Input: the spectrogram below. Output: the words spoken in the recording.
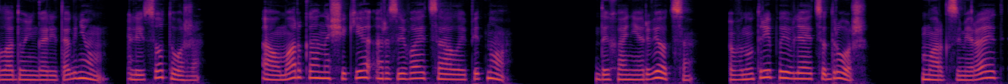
Ладонь горит огнем, лицо тоже. А у Марка на щеке разливается алое пятно. Дыхание рвется, внутри появляется дрожь. Марк замирает,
